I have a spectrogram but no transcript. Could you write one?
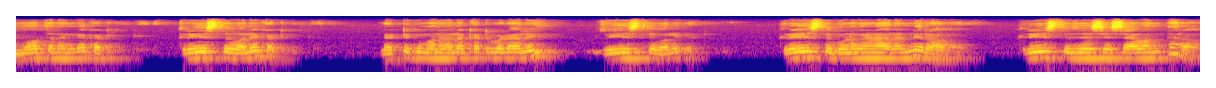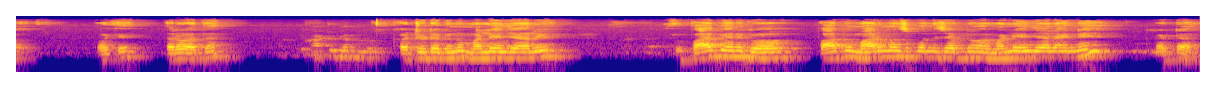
నూతనంగా కట్టుబడ్డాడు. క్రీస్తు వలె కట్టుబడ్డాడు. నెట్టుకు మనం ఎలా కట్టుబడాలి? క్రీస్తు వలె కట్టు క్రీస్తు గుణగణాలన్నీ రావాలి. క్రీస్తు చేసే సేవ అంతా రావాలి. ఓకే? తర్వాత కట్టుటకును మళ్ళీ ఏం చేయాలి? పాపి అనుకో పాపి మారు మనసు పొంది చెప్పడం మళ్ళీ ఏం చేయాలి ఆయన్ని? కట్టాలి.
